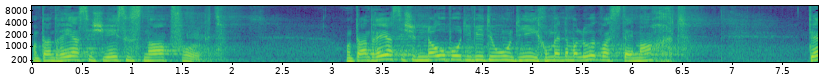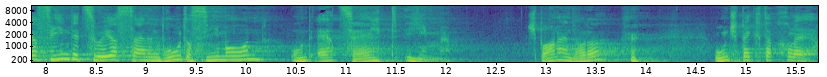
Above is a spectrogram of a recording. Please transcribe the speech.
Und Andreas ist Jesus nachgefolgt. Und Andreas ist ein Nobody wie du und ich. Und wenn du mal schaust, was der macht, der findet zuerst seinen Bruder Simon und erzählt ihm. Spannend, oder? Unspektakulär.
